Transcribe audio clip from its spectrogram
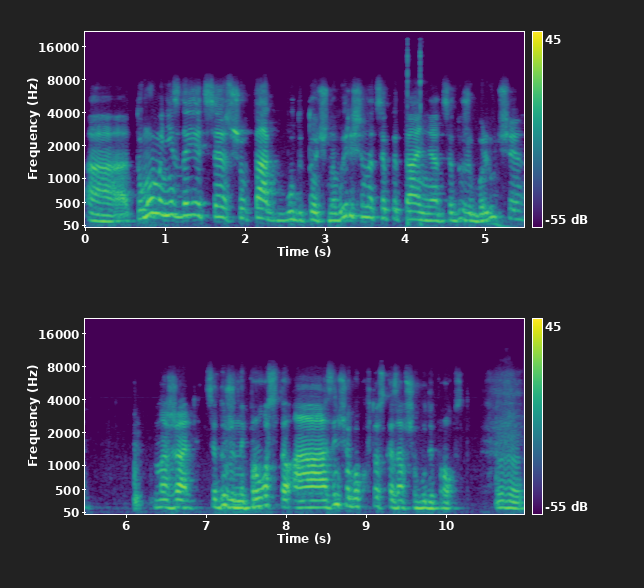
А, тому мені здається, що так буде точно вирішено це питання. Це дуже болюче. На жаль, це дуже непросто. А з іншого боку, хто сказав, що буде просто? Угу.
